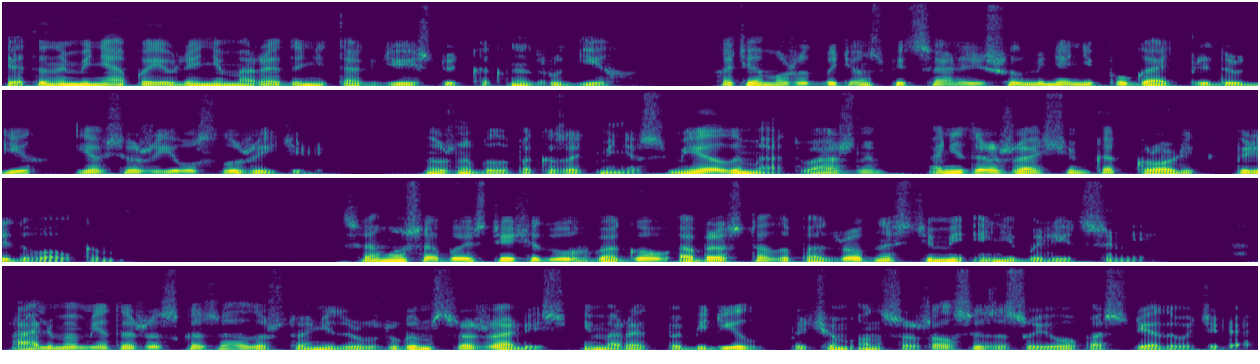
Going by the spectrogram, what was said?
Это на меня появление Мореда не так действует, как на других. Хотя, может быть, он специально решил меня не пугать при других, я все же его служитель. Нужно было показать меня смелым и отважным, а не дрожащим, как кролик перед волком. Само собой, встреча двух богов обрастала подробностями и небылицами. Альма мне даже сказала, что они друг с другом сражались, и Морет победил, причем он сражался за своего последователя.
